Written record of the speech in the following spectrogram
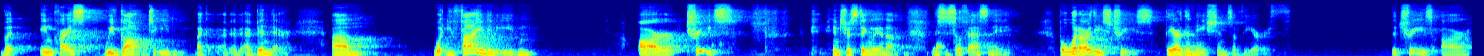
But in Christ, we've gone to Eden. Like I've been there. Um, what you find in Eden are trees. Interestingly enough, this is so fascinating. But what are these trees? They are the nations of the earth. The trees are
